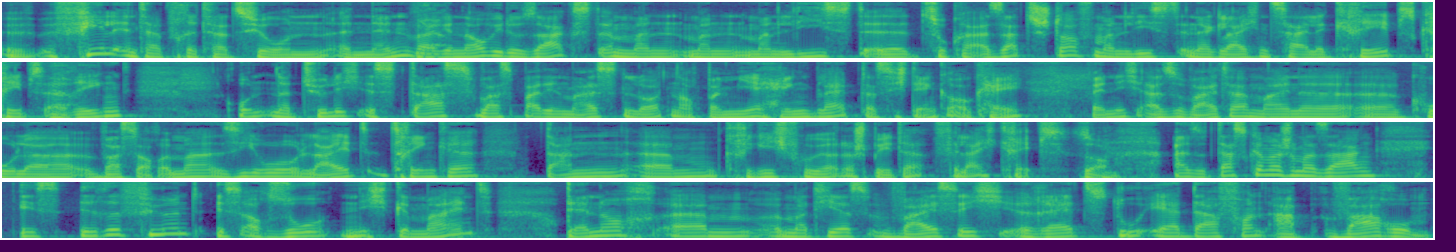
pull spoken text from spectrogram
äh, Fehlinterpretation nennen, weil ja. genau wie du sagst, man, man, man liest Zuckerersatzstoff, man liest in der gleichen Zeile Krebs, krebserregend. Ja. Und natürlich ist das, was bei den meisten Leuten auch bei mir hängen bleibt, dass ich denke, okay, wenn ich also weiter meine äh, Cola, was auch immer, Zero Light trinke, dann ähm, kriege ich früher oder später vielleicht Krebs. So, mhm. also das können wir schon mal sagen, ist irreführend, ist auch so nicht gemeint. Dennoch, ähm, Matthias, weiß ich, rätst du eher davon ab. Warum?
